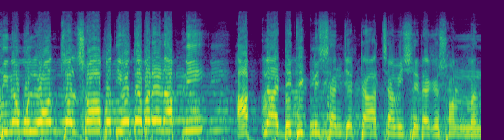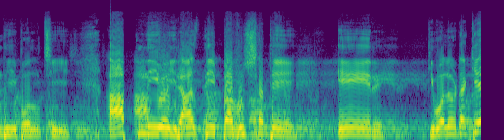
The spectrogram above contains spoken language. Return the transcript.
তৃণমূলের অঞ্চল সভাপতি হতে পারেন আপনি। আপনার ডেজিগনেশন যেটা আছে আমি সেটাকে সম্মান দিয়ে বলছি। আপনি ওই রাজদীপ বাবুর সাথে এর কি বলে ওটাকে?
